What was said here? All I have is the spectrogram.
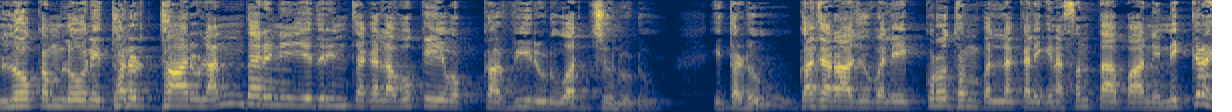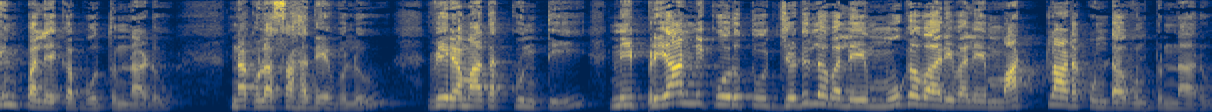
లోకంలోని ధనుర్ధారులందరినీ ఎదిరించగల ఒకే ఒక్క వీరుడు అర్జునుడు. ఇతడు గజరాజు వలె క్రోధం వల్ల కలిగిన సంతాపాన్ని నిగ్రహింపలేకపోతున్నాడు. నకుల సహదేవులు వీరమాత కుంతి నీ ప్రియాన్ని కోరుతూ జడుల వలె మూగవారి వలె మాట్లాడకుండా ఉంటున్నారు.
